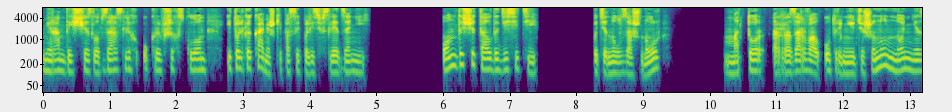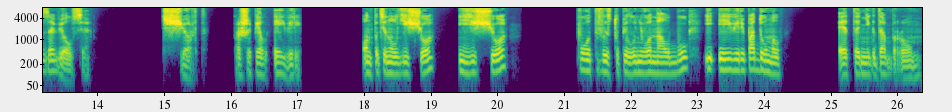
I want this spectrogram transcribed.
Миранда исчезла в зарослях, укрывших склон, и только камешки посыпались вслед за ней. Он досчитал до десяти потянул за шнур. Мотор разорвал утреннюю тишину, но не завелся. «Черт!» — прошипел Эйвери. Он потянул еще и еще. Пот выступил у него на лбу, и Эйвери подумал, это не к добру.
